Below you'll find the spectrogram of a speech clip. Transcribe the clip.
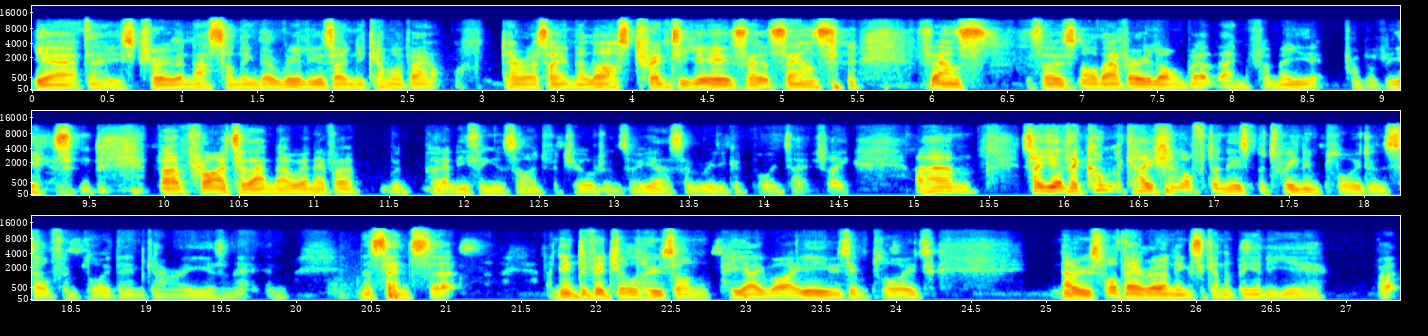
Yeah, that is true, and that's something that really has only come about, dare I say, in the last twenty years. So it sounds sounds so it's not that very long, but then for me it probably isn't. But prior to that, no one ever would put anything aside for children. So yeah, that's a really good point actually. Um, so yeah, the complication often is between employed and self-employed, then Gary, isn't it? In, in the sense that an individual who's on PAYE, who's employed, knows what their earnings are going to be in a year, but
